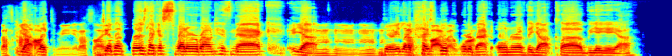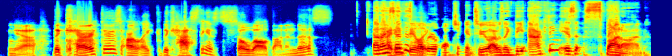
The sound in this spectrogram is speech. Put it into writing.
That's kind of Yeah, hot like- to me. That's like yeah, like, there's like a sweater around his neck. Yeah. mhm, mhm. Very like That's high school quarterback, owner of the yacht club. Yeah, yeah, yeah. Yeah, the characters are like the casting is so well done in this. And I, I said this they, while we were watching it too. I was like, the acting is spot on.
